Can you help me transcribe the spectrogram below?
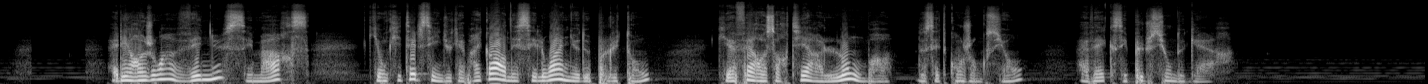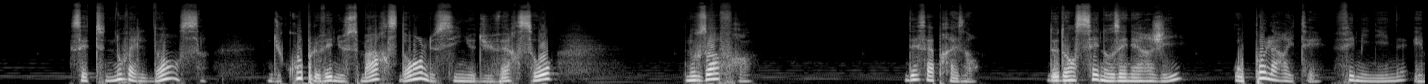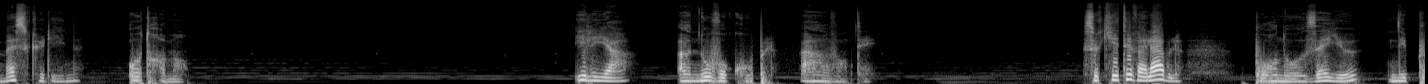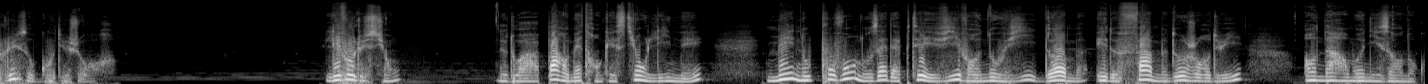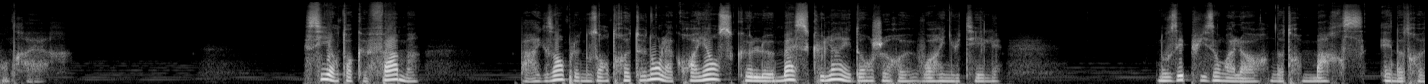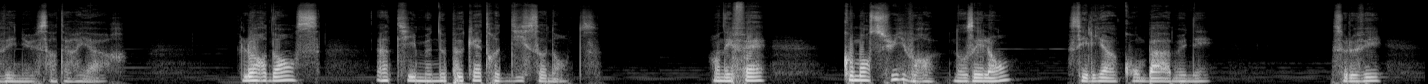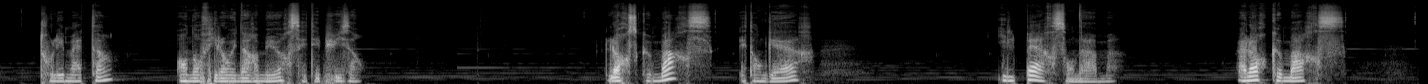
Elle y rejoint Vénus et Mars qui ont quitté le signe du Capricorne et s'éloignent de Pluton qui a fait ressortir l'ombre de cette conjonction avec ses pulsions de guerre cette nouvelle danse du couple Vénus-Mars dans le signe du Verseau nous offre dès à présent de danser nos énergies aux polarités féminines et masculines autrement. Il y a un nouveau couple à inventer. Ce qui était valable pour nos aïeux n'est plus au goût du jour. L'évolution ne doit pas remettre en question l'inné, mais nous pouvons nous adapter et vivre nos vies d'hommes et de femmes d'aujourd'hui en harmonisant nos contraires. Si en tant que femme, par exemple, nous entretenons la croyance que le masculin est dangereux, voire inutile, nous épuisons alors notre Mars et notre Vénus intérieure. Leur danse intime ne peut qu'être dissonante. En effet, comment suivre nos élans s'il y a un combat à mener? Se lever tous les matins en enfilant une armure, c'est épuisant. Lorsque Mars est en guerre, il perd son âme, alors que Mars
